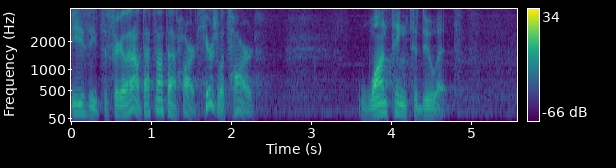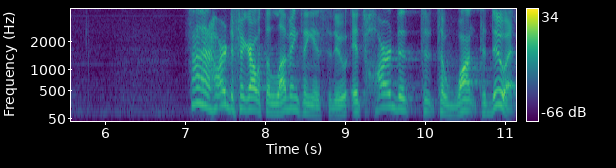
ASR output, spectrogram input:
easy to figure that out. That's not that hard. Here's what's hard wanting to do it. It's not that hard to figure out what the loving thing is to do. It's hard to, to, to, want to do it.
